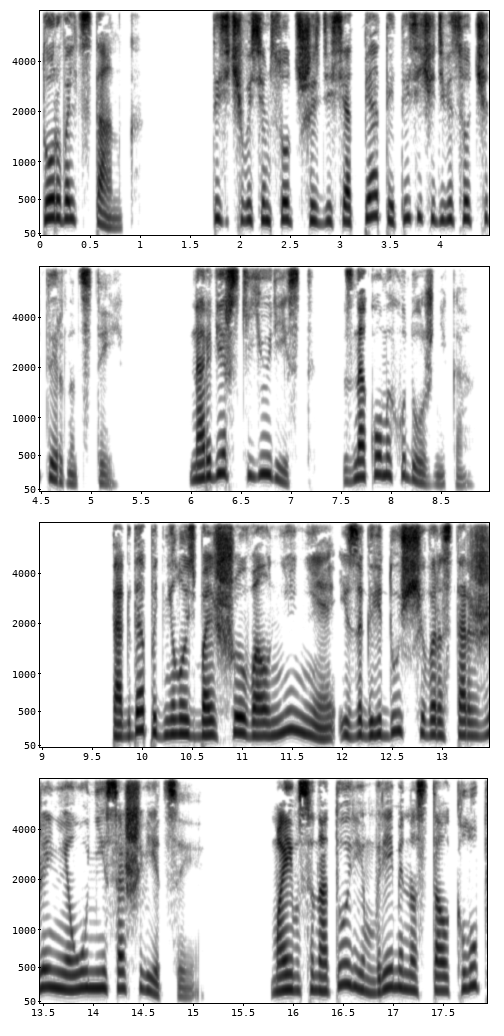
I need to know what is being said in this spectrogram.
Торвальд Станг. 1865-1914. Норвежский юрист, знакомый художника. Тогда поднялось большое волнение из-за грядущего расторжения унии со Швецией. Моим санаторием временно стал клуб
